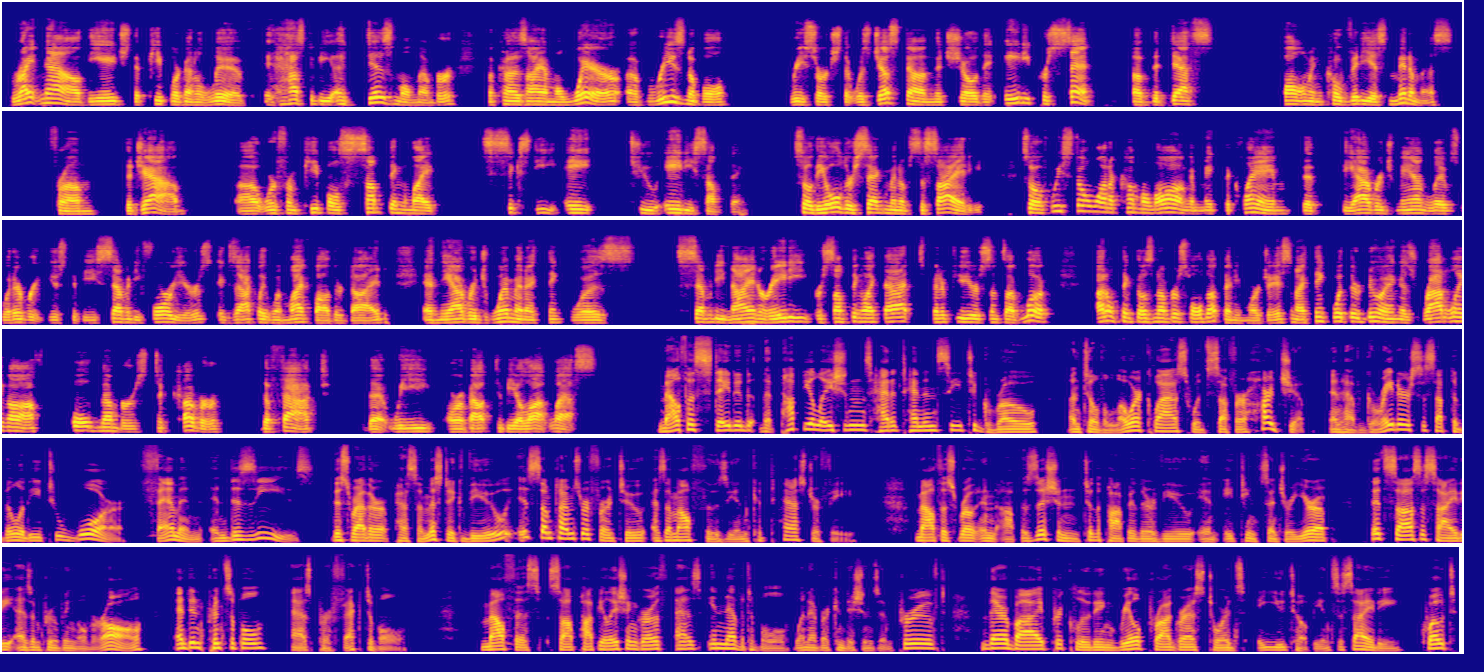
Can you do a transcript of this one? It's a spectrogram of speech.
Right now, the age that people are going to live, it has to be a dismal number because I am aware of reasonable research that was just done that showed that 80% of the deaths following Covidius minimus from the jab uh, were from people something like 68 to 80 something. So the older segment of society. So if we still want to come along and make the claim that the average man lives whatever it used to be 74 years exactly when my father died and the average woman i think was 79 or 80 or something like that it's been a few years since i've looked i don't think those numbers hold up anymore jason i think what they're doing is rattling off old numbers to cover the fact that we are about to be a lot less Malthus stated that populations had a tendency to grow until the lower class would suffer hardship and have greater susceptibility to war, famine, and disease. This rather pessimistic view is sometimes referred to as a Malthusian catastrophe. Malthus wrote in opposition to the popular view in 18th century Europe that saw society as improving overall and in principle as perfectible. Malthus saw population growth as inevitable whenever conditions improved, thereby precluding real progress towards a utopian society. Quote,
